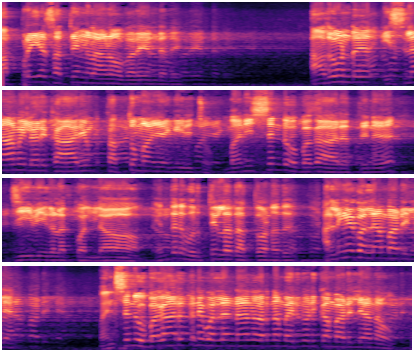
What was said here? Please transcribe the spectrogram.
അപ്രിയ സത്യങ്ങളാണോ പറയേണ്ടത്? അതുകൊണ്ട് ഇസ്ലാമിൽ ഒരു കാര്യം തത്വമായി അംഗീകരിച്ചു. മനുഷ്യന്റെ ഉപകാരത്തിന് ജീവികളെ കൊല്ലാം. എന്തൊരു വൃത്തിയുള്ള തത്വമാണത്. അല്ലെങ്കിൽ കൊല്ലാൻ പാടില്ല. മനുഷ്യന്റെ ഉപകാരത്തിന് കൊല്ലണ്ടെന്ന് പറഞ്ഞാൽ മരുന്ന് കുടിക്കാൻ പാടില്ല എന്നാവും.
